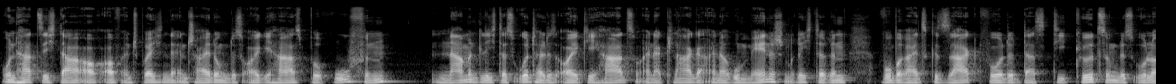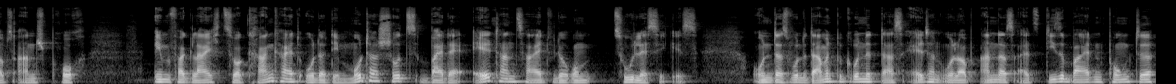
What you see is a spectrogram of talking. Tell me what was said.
und hat sich da auch auf entsprechende Entscheidungen des EuGHs berufen namentlich das Urteil des EuGH zu einer Klage einer rumänischen Richterin, wo bereits gesagt wurde, dass die Kürzung des Urlaubsanspruchs im Vergleich zur Krankheit oder dem Mutterschutz bei der Elternzeit wiederum zulässig ist. Und das wurde damit begründet, dass Elternurlaub anders als diese beiden Punkte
